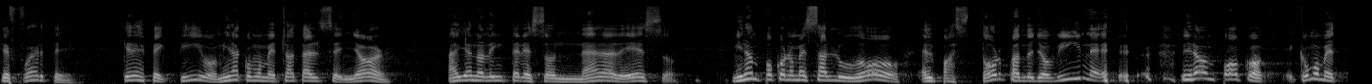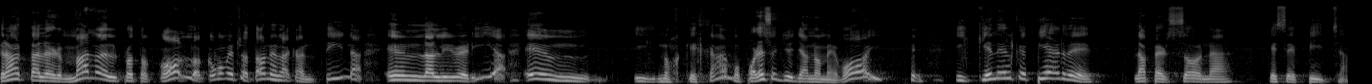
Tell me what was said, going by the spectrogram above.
Qué fuerte, qué despectivo. Mira cómo me trata el Señor. A ella no le interesó nada de eso. Mira un poco no me saludó el pastor cuando yo vine. Mira un poco cómo me trata el hermano del protocolo, cómo me trataron en la cantina, en la librería, y nos quejamos. Por eso yo ya no me voy. ¿Y quién es el que pierde? La persona que se picha.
